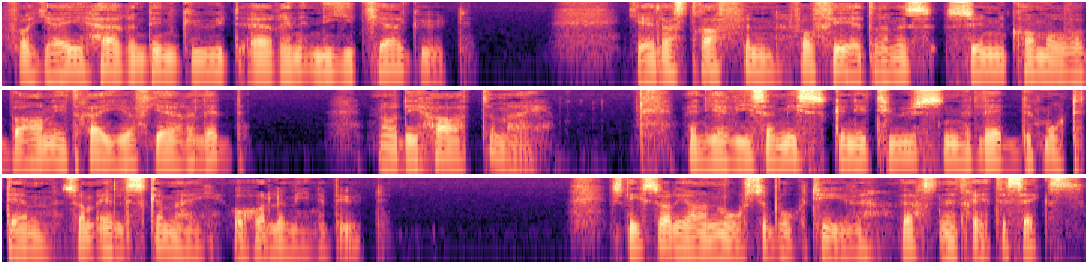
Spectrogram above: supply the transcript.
for jeg, Herren din Gud, er en nidkjær Gud. Jeg lar straffen for fedrenes synd komme over barn i tredje og fjerde ledd, når de hater meg, men jeg viser miskunn i tusen ledd mot dem som elsker meg og holder mine bud. Slik står det i Annen Mosebok 20, versene 3 til 6.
